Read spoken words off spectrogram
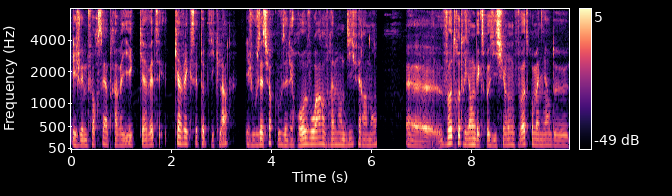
et je vais me forcer à travailler qu'avec, qu'avec cette optique-là et je vous assure que vous allez revoir vraiment différemment euh, votre triangle d'exposition, votre manière de,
